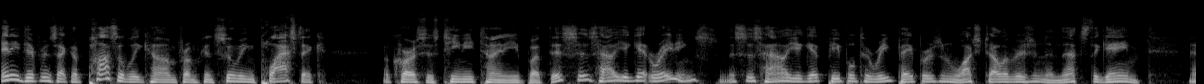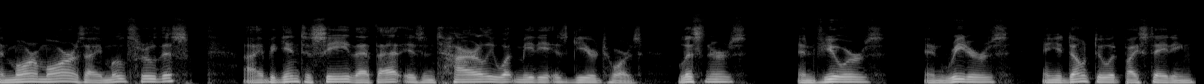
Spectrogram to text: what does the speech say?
Any difference that could possibly come from consuming plastic, of course, is teeny tiny, but this is how you get ratings. This is how you get people to read papers and watch television, and that's the game. And more and more as I move through this, I begin to see that that is entirely what media is geared towards listeners and viewers and readers and you don't do it by stating,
